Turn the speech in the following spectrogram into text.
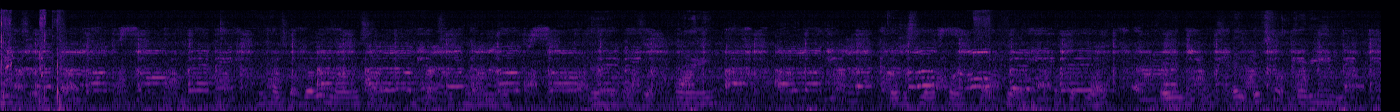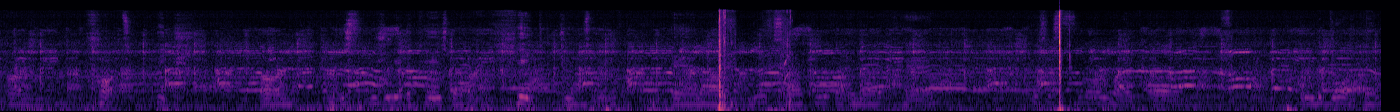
It has got very nice uh, attached behind and there's a coin there's a small coin top here pocket here very nice. And it's not very um, hot peach um, is usually the case whereby I hate jeans with. And um, next I actually got another pair. This is more like um, indigo I think.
